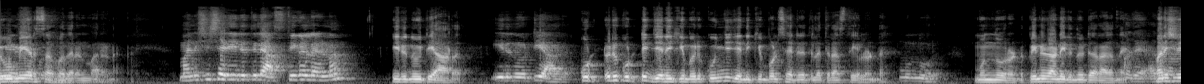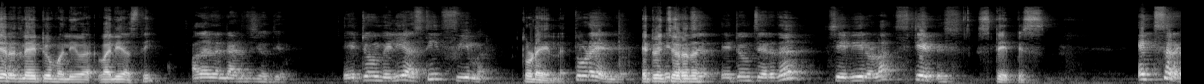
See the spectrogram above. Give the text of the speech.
ലൂമിയർ സഹോദരന്മാരാണ്. മനുഷ്യ ശരീരത്തിലെ അസ്ഥികളുടെ എണ്ണം? ഇരുന്നൂറ്റി ആറ് ഇരുന്നൂറ്റി ആറ് ഒരു കുട്ടി ജനിക്കുമ്പോൾ ഒരു കുഞ്ഞ് ജനിക്കുമ്പോൾ ശരീരത്തിൽ എത്ര അസ്ഥികളുണ്ട്? മുന്നൂറ്. മുന്നൂറുണ്ട്. പിന്നീടാണ് ഇരുന്നൂറ്റി ആറാകുന്നത് മനുഷ്യ ശരീരത്തിലെ ഏറ്റവും വലിയ വലിയ അസ്ഥി? അതാണ് എന്റെ അടുത്ത ചോദ്യം. ഏറ്റവും വലിയ അസ്ഥി ഫീമർ തുടയൽ തുടയൽ ഏറ്റവും ചെറുത്? ഏറ്റവും ചെറുത് ചെവിയിലുള്ള സ്റ്റേപ്പിസ്. സ്റ്റേപ്പിസ്. എക്സ്റേ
